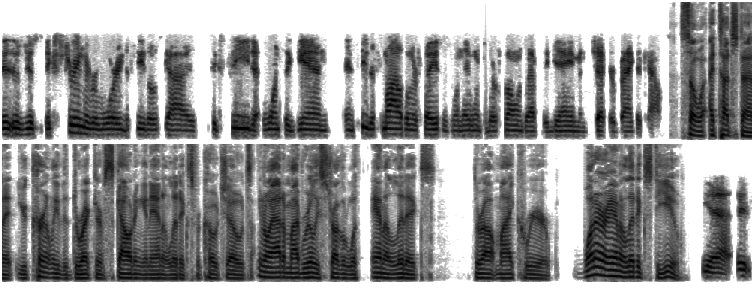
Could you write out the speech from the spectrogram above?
it was just extremely rewarding to see those guys succeed once again and see the smiles on their faces when they went to their phones after the game and checked their bank accounts. So I touched on it. You're currently the director of scouting and analytics for Coach Oats. You know, Adam, I've really struggled with analytics throughout my career. What are analytics to you? Yeah, it's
